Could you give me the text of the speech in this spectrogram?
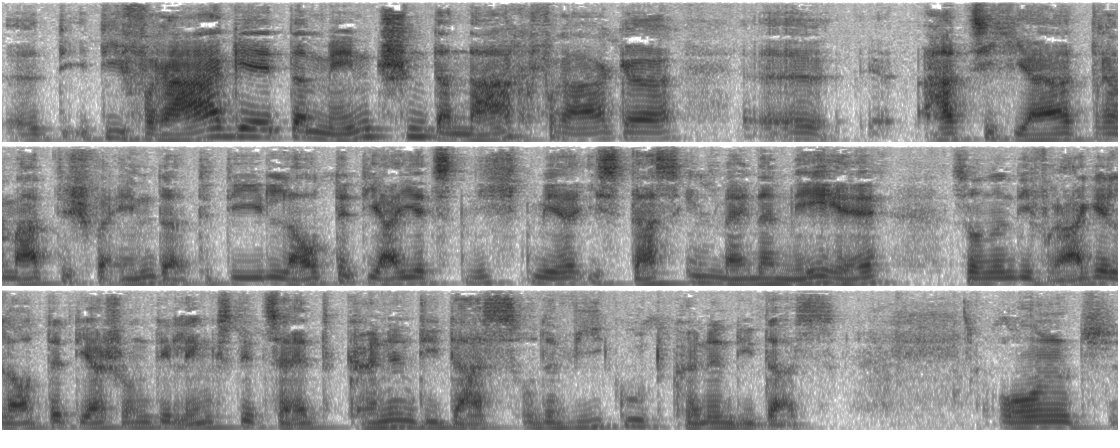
äh, die, die Frage der Menschen, der Nachfrager, äh, hat sich ja dramatisch verändert. Die lautet ja jetzt nicht mehr, ist das in meiner Nähe, sondern die Frage lautet ja schon die längste Zeit, können die das oder wie gut können die das? Und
